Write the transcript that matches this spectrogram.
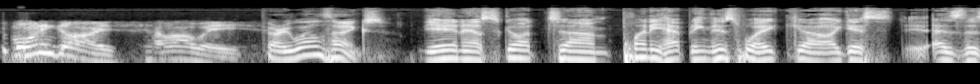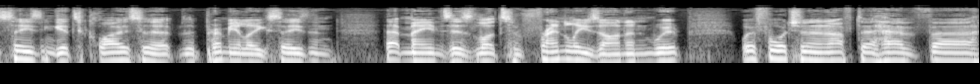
Good morning, guys. How are we? Very well, thanks. Yeah, now, Scott, um, plenty happening this week. Uh, I guess as the season gets closer, the Premier League season, that means there's lots of friendlies on, and we're, we're fortunate enough to have. Uh,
